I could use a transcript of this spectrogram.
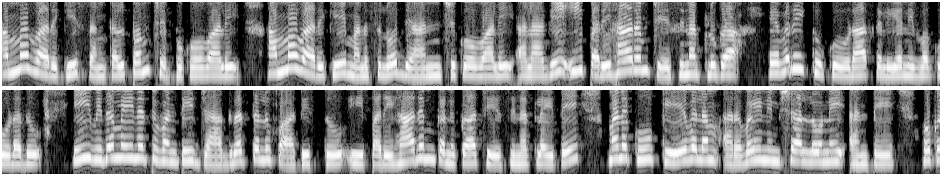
అమ్మవారికి సంకల్పం చెప్పుకోవాలి. అమ్మవారికి మనసులో ధ్యానించుకోవాలి. అలాగే ఈ పరిహారం చేసినట్లుగా ఎవరికి కూడా తెలియనివ్వకూడదు. ఈ విధమైనటువంటి జాగ్రత్తలు పాటిస్తూ ఈ పరిహారం కనుక చేసినట్లయితే మనకు కేవలం అరవై నిమిషాల్లోనే అంటే ఒక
